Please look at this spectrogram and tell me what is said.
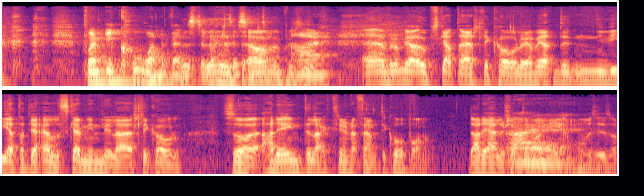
på en ikon vänsterback Ja, men precis. Nej. Även om jag uppskattar Ashley Cole och jag vet, ni vet att jag älskar min lilla Ashley Cole. Så hade jag inte lagt 350k på honom. Då hade jag hellre köpt en Mané om vi säger så.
